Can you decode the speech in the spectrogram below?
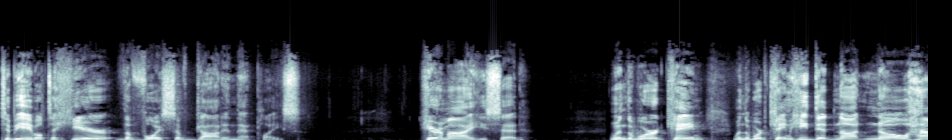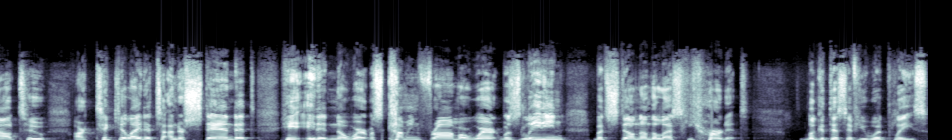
to be able to hear the voice of God in that place. Here am I, he said. When the word came, when the word came, he did not know how to articulate it, to understand it. He, he didn't know where it was coming from or where it was leading, but still, nonetheless, he heard it. Look at this, if you would, please.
